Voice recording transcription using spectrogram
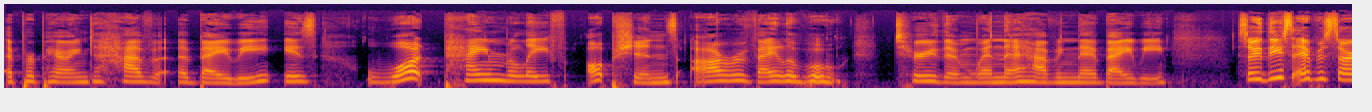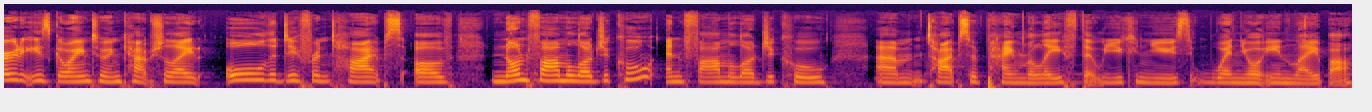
are preparing to have a baby is what pain relief options are available to them when they're having their baby. So, this episode is going to encapsulate all the different types of non pharmacological and pharmacological um, types of pain relief that you can use when you're in labor.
